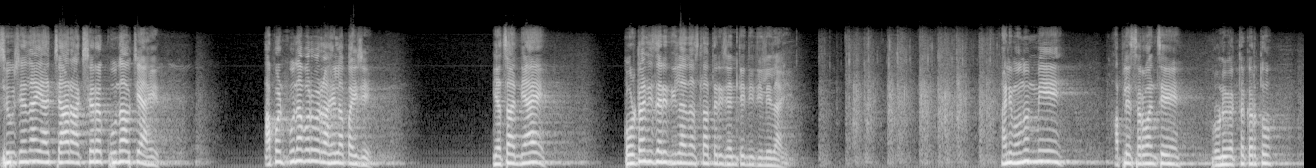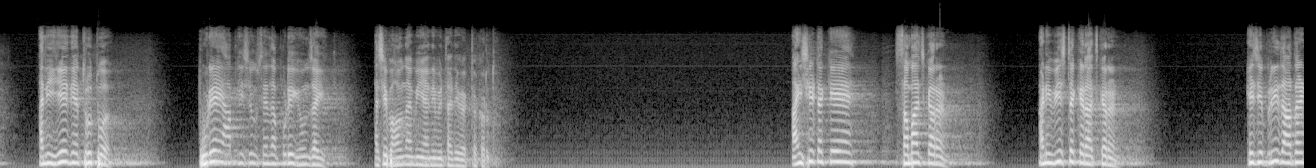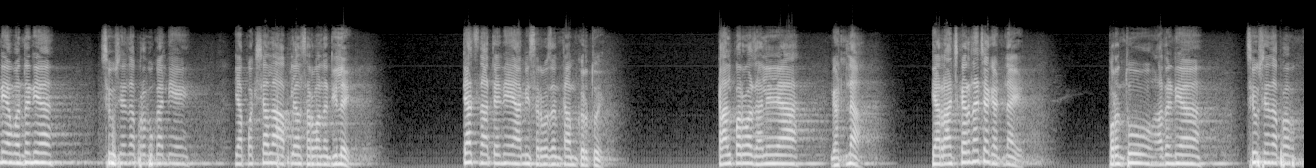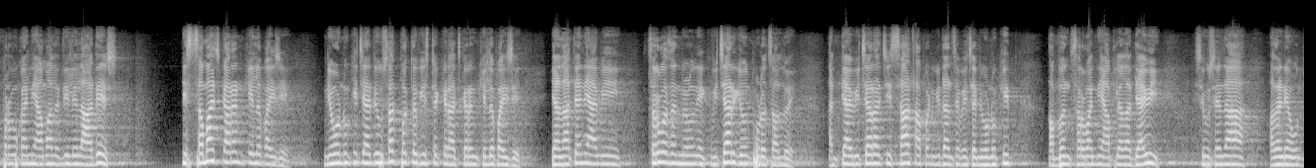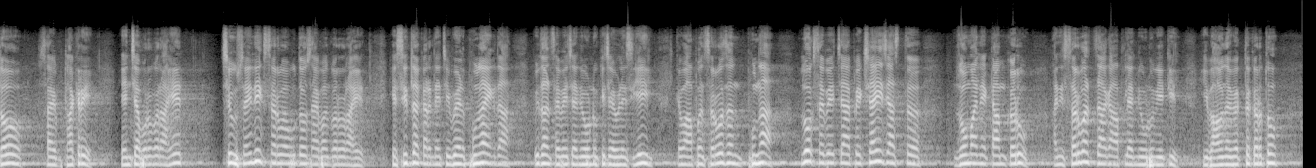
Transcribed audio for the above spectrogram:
शिवसेना या चार अक्षर कुणावचे आहेत? आपण कुणाबरोबर राहायला पाहिजे? याचा न्याय कोर्टाने जरी दिला नसला तरी जनतेने दिलेला आहे. आणि म्हणून मी आपले सर्वांचे ऋण व्यक्त करतो. आणि हे नेतृत्व पुढे आपली शिवसेना पुढे घेऊन जाईल अशी भावना मी या निमित्ताने व्यक्त करतो. ऐंशी टक्के समाजकारण आणि वीस टक्के राजकारण. हे जे ब्रीद आदरणीय वंदनीय शिवसेना प्रमुखांनी या पक्षाला आपल्याला सर्वांना दिलंय त्याच नात्याने आम्ही सर्वजण काम करतोय. काल परवा झालेल्या घटना या राजकारणाच्या घटना आहेत. परंतु आदरणीय शिवसेना प्र प्रमुखांनी आम्हाला दिलेला आदेश की समाजकारण केलं पाहिजे. निवडणुकीच्या दिवसात फक्त वीस टक्के राजकारण केलं पाहिजे. या नात्याने आम्ही सर्वजण मिळून एक विचार घेऊन पुढं चाललो आहे आणि त्या विचाराची साथ आपण विधानसभेच्या निवडणुकीत आपण सर्वांनी आपल्याला द्यावी. शिवसेना आदरणीय उद्धव साहेब ठाकरे यांच्याबरोबर आहेत. शिवसैनिक सर्व उद्धव साहेबांबरोबर आहेत. हे सिद्ध करण्याची वेळ पुन्हा एकदा विधानसभेच्या निवडणुकीच्या वेळेस येईल. तेव्हा आपण सर्वजण पुन्हा लोकसभेच्या अपेक्षाही जास्त जोमाने काम करू आणि सर्वच जागा आपल्या निवडून येतील ही भावना व्यक्त करतो.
